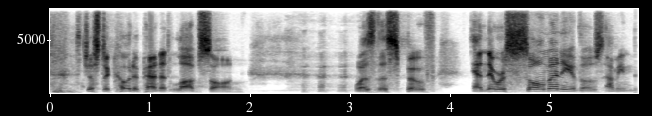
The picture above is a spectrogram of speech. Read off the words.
just a codependent love song was the spoof and there were so many of those i mean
